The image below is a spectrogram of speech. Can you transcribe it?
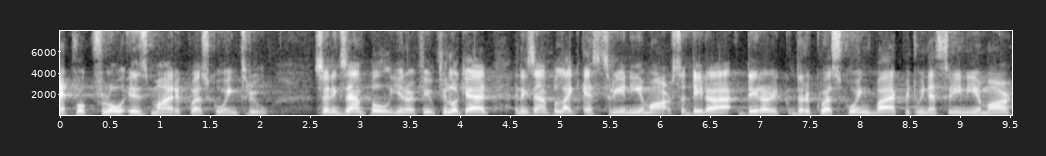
network flow is my request going through. So an example, you know, if you, if you look at an example like S3 and EMR, so data, data, the requests going back between S3 and EMR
